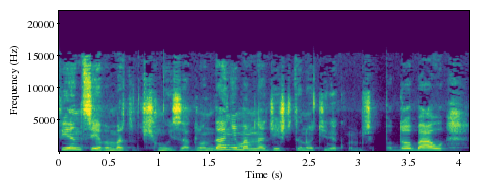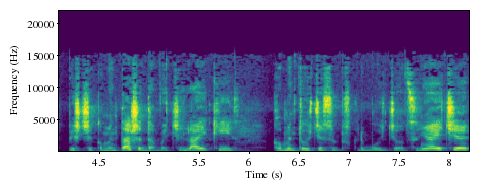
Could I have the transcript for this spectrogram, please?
Więc ja Wam bardzo dziękuję za oglądanie. Mam nadzieję, że ten odcinek Wam się podobał. Piszcie komentarze, dawajcie lajki, komentujcie, subskrybujcie, oceniajcie.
